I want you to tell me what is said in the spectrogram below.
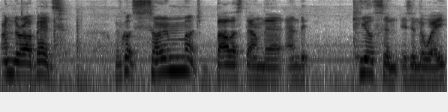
under our beds. We've got so much ballast down there and the keelson is in the way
